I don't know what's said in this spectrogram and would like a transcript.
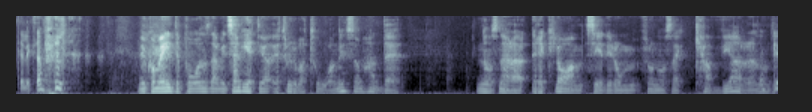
till exempel. Nu kommer jag inte på en sån där men Sen vet jag, jag tror det var Tony som hade Någon sån här reklam-CD-ROM från någon sån här kaviar eller någonting.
